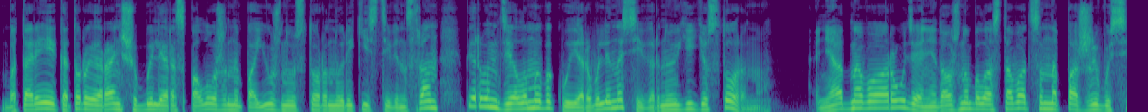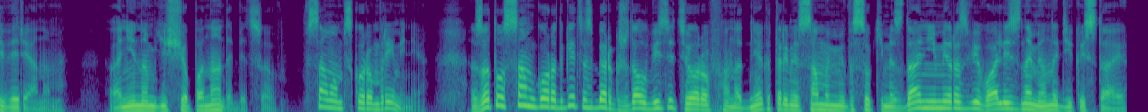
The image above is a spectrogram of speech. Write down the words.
Батареи, которые раньше были расположены по южную сторону реки Стивенсран, первым делом эвакуировали на северную ее сторону. Ни одного орудия не должно было оставаться на поживу северянам. Они нам еще понадобятся в самом скором времени. Зато сам город Геттисберг ждал визитеров, а над некоторыми самыми высокими зданиями развивались знамена дикой стаи.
